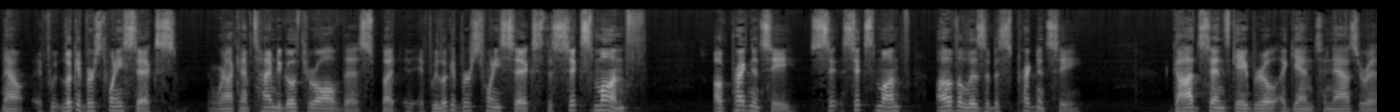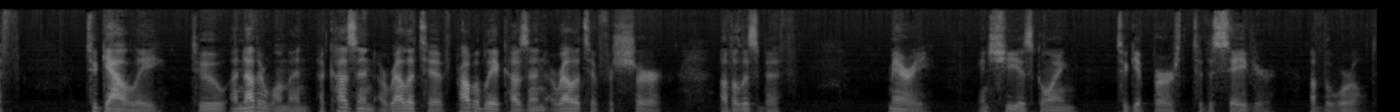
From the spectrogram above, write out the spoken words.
Now, if we look at verse 26, we're not going to have time to go through all of this, but if we look at verse 26, the sixth month of pregnancy, sixth month of Elizabeth's pregnancy, God sends Gabriel again to Nazareth, to Galilee, to another woman, a cousin, a relative, probably a cousin, a relative for sure of Elizabeth, Mary, and she is going to give birth to the Savior of the world.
